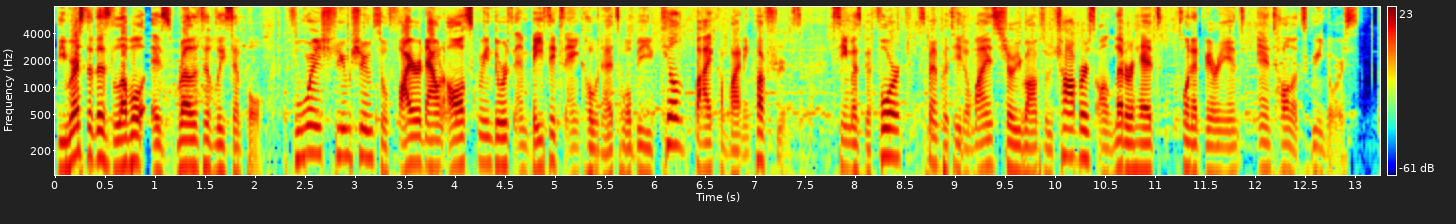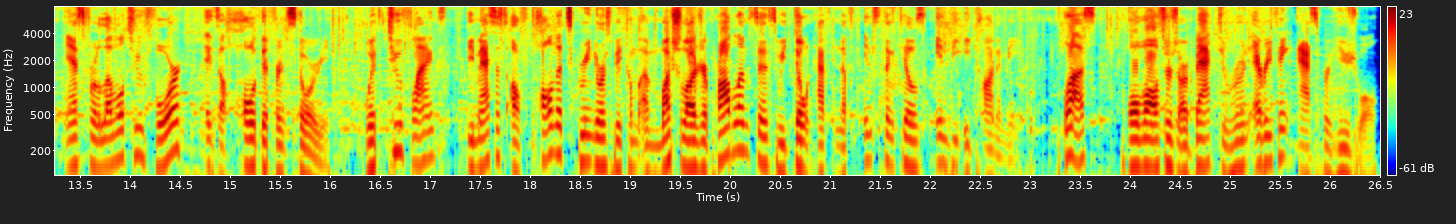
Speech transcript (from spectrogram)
The rest of this level is relatively simple. 4-inch fume shrooms will fire down all screen doors and basics and coneheads will be killed by combining puff shrooms. Same as before, spend potato mines, cherry bombs, or chompers on letterheads, conehead variants, and tallnut screen doors. As for level 2-4, it's a whole different story. With two flags, the masses of tallnut screen doors become a much larger problem since we don't have enough instant kills in the economy. Plus, pole vaulters are back to ruin everything as per usual.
